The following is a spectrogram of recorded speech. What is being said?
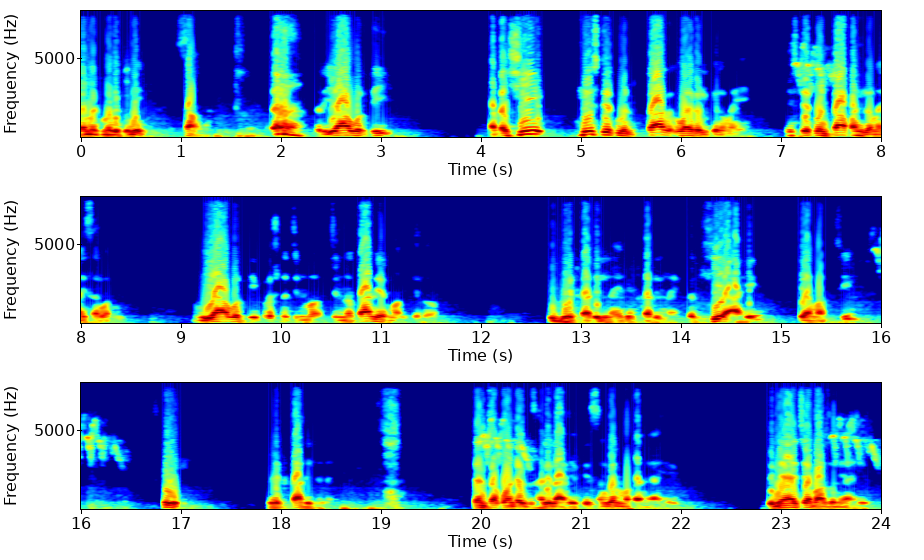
कमेंटमध्ये तुम्ही सांगा. तर यावरती आता ही हे स्टेटमेंट का व्हायरल केलं नाही हे स्टेटमेंट का पाहिलं नाही सर्वांनी? यावरती प्रश्नचिन्ह चिन्ह का निर्माण केलं? की भेट का दिली नाही भेट का दिली नाही? तर ही आहे त्यामागची स्टोरी भेट का दिली नाही? त्यांचा कॉन्टॅक्ट झालेला आहे ते संगणमताने आहे. न्यायाच्या बाजूने आहेत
